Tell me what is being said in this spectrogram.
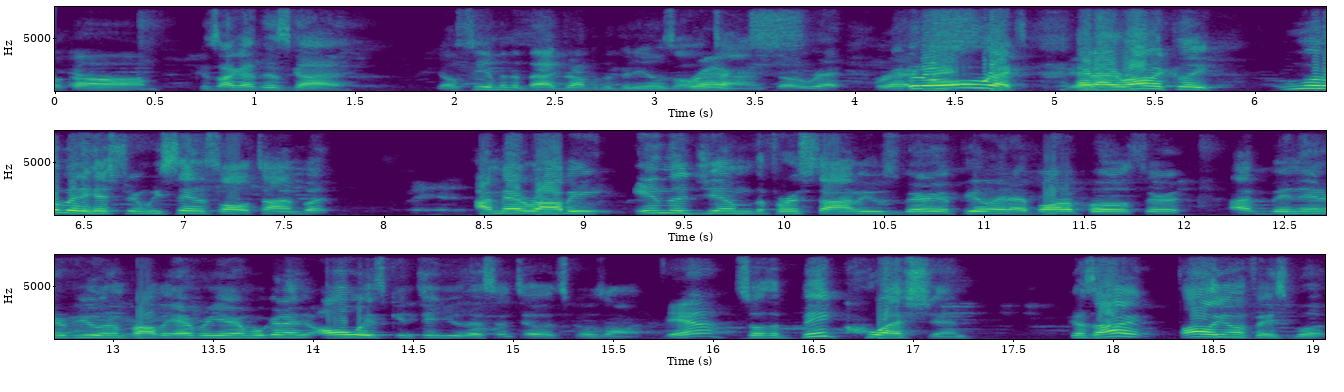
Okay. Um, Because I got this guy. Y'all see him in the backdrop of the videos all the time. So Rex. Rex. Good old Rex. And ironically, a little bit of history, and we say this all the time, but I met Robby in the gym the first time. He was very appealing. I bought a poster. I've been interviewing him probably every year, and we're going to always continue this until it goes on. yeah. So the big question, because I follow you on Facebook,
